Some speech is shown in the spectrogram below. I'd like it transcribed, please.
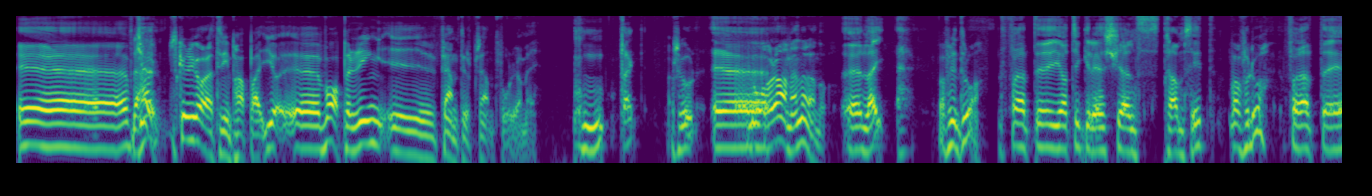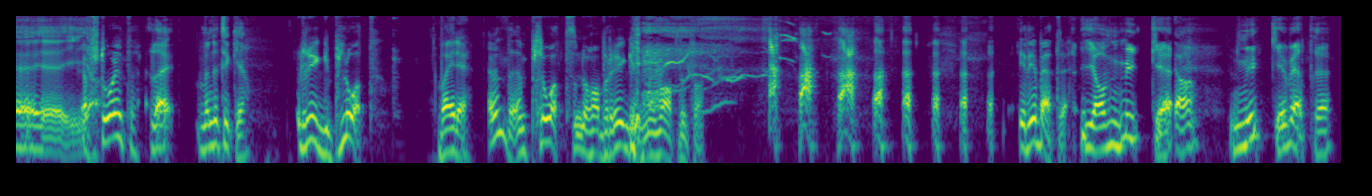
Eh, Det här ska du göra till din pappa. Eh, vapenring i 50% får du av mig. Mm, tack. Varsågod. Eh, Lovar du att använda den då? eh, nej, Varför inte då? för att eh, jag tycker det känns tramsigt. Varför då? För att, eh, Jag ja, förstår inte. nej, men det tycker jag. Ryggplåt. Vad är det? Jag vet inte, en plåt som du har på ryggen med vapnet på. är det bättre? Ja, mycket, Ja. mycket bättre.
